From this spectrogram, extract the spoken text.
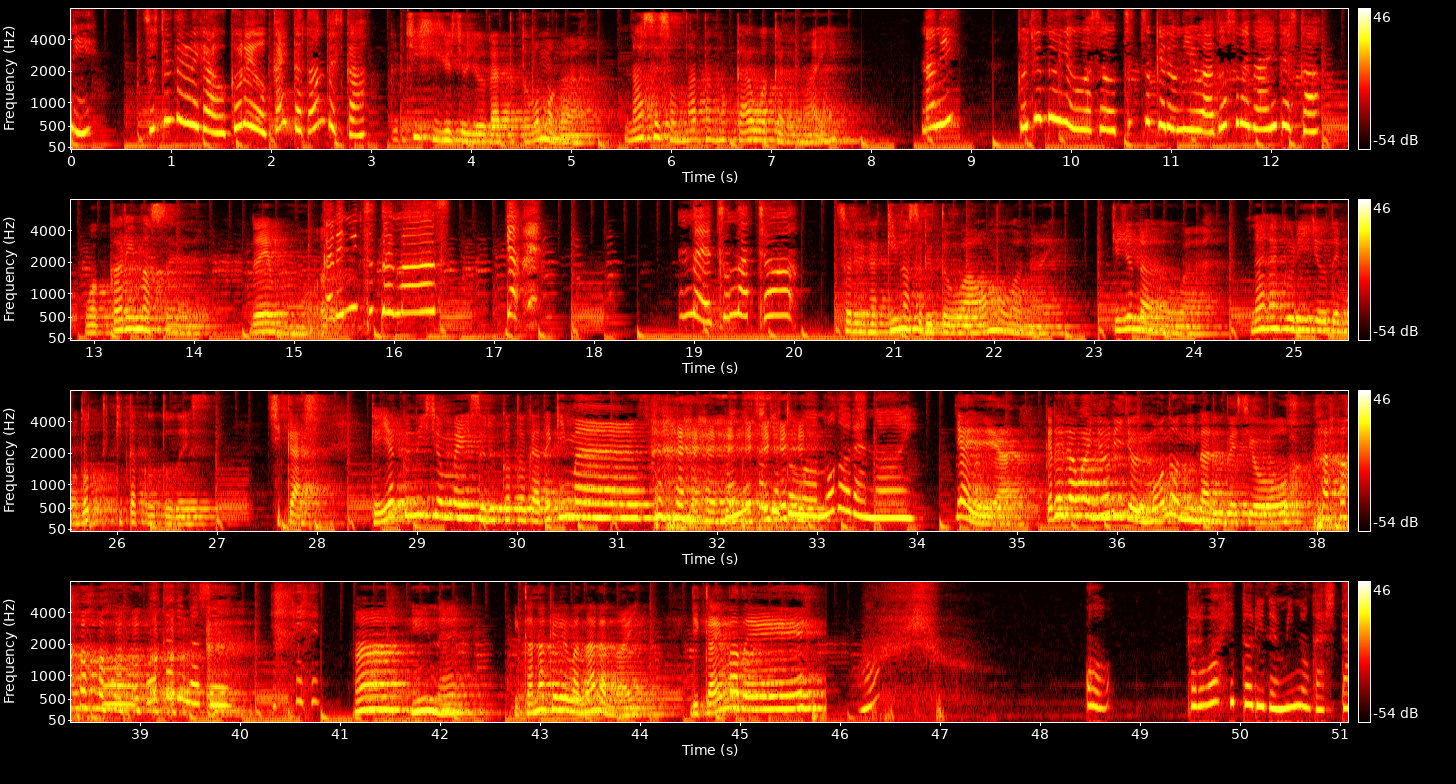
何？そして誰が遅れを書いたなんですか？口ひげ所長だったと思うが、なぜそうなったのかわからない。何？ごじゃない噂をつっつけるにはどうすればいいですか？わかりません。でも、彼に伝えますいやねえ、つなちゃん。それが気のするとは思わない。ジュジュナウは、七栗城で戻ってきたことです。しかし、契約に署名することができます。何さげとは戻らない。いやいやいや、彼らはより良いものになるでしょう。わかります。ああ、いいね。行かなければならない。次回までお、彼は一人で見逃した。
